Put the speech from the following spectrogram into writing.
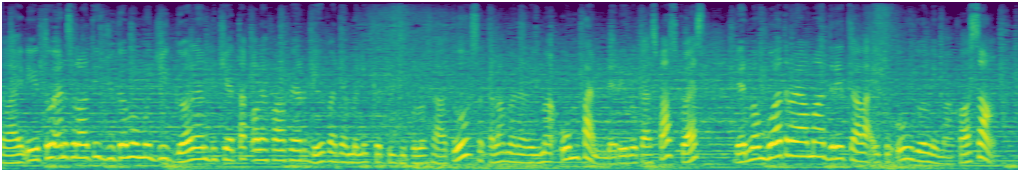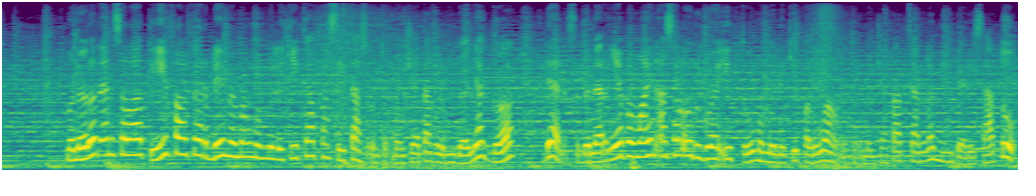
Selain itu, Ancelotti juga memuji gol yang dicetak oleh Valverde pada menit ke-71 setelah menerima umpan dari Lucas Vazquez dan membuat Real Madrid kala itu unggul 5-0. Menurut Ancelotti, Valverde memang memiliki kapasitas untuk mencetak lebih banyak gol dan sebenarnya pemain asal Uruguay itu memiliki peluang untuk mencatatkan lebih dari satu.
